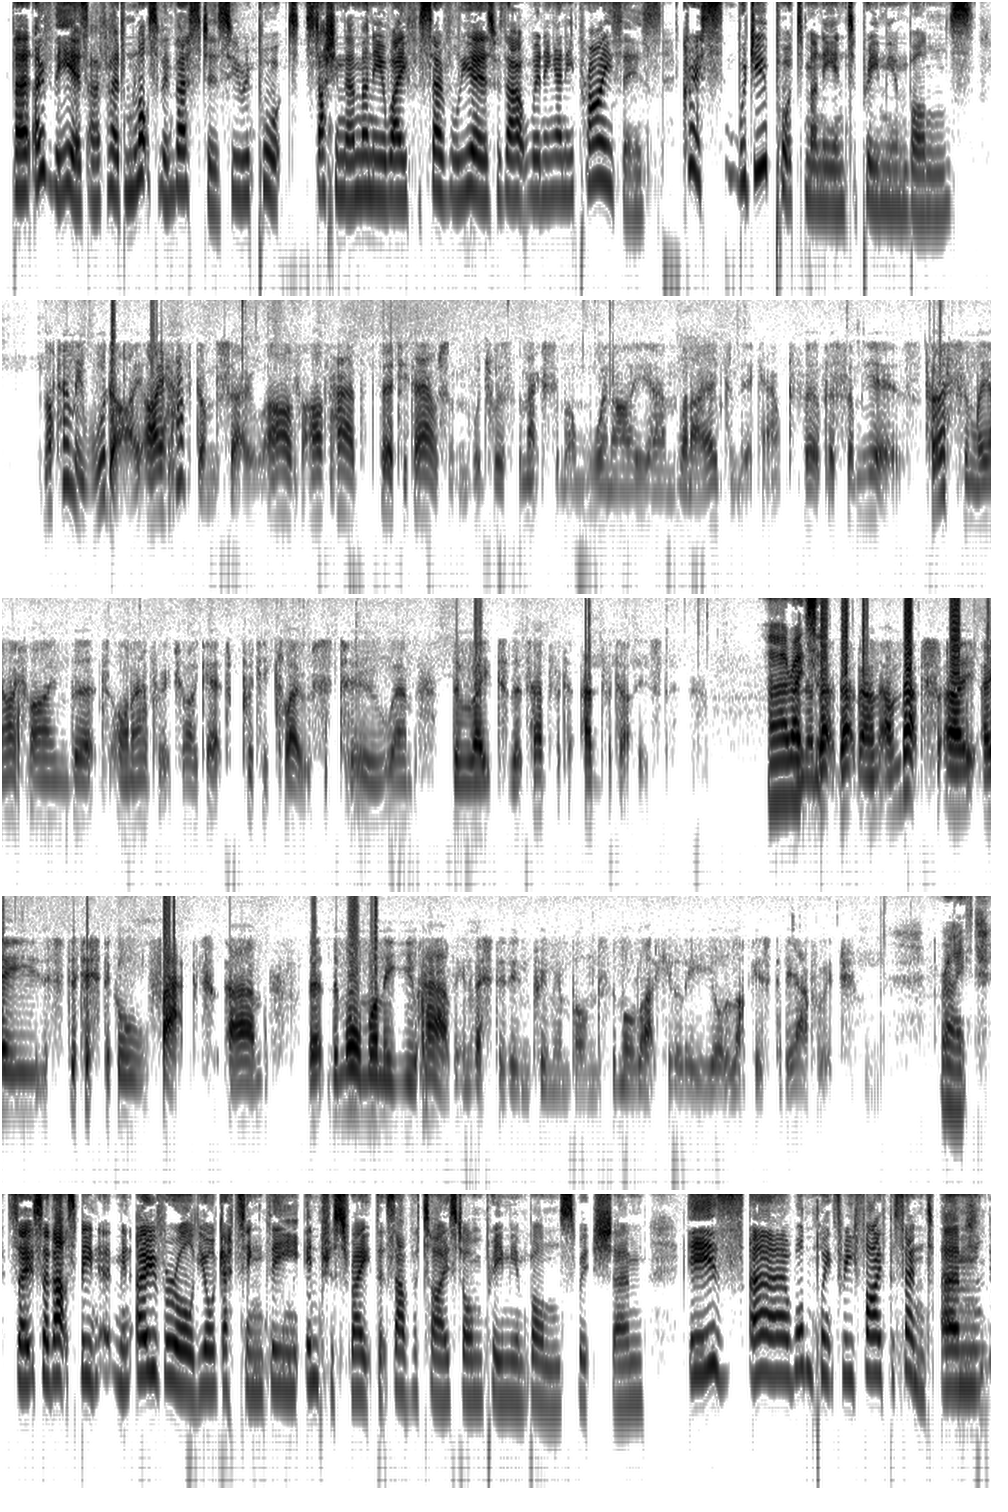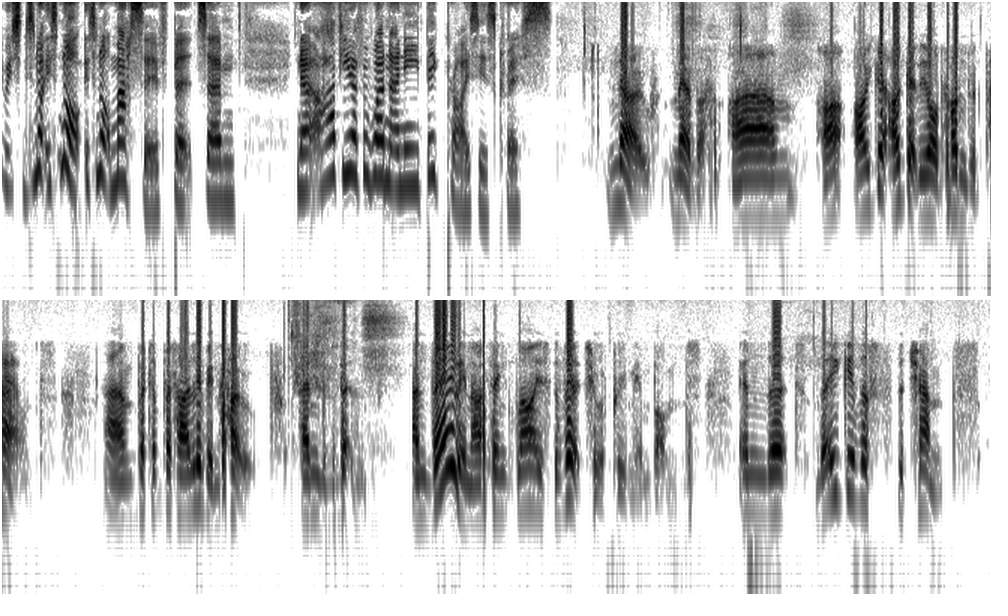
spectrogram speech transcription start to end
But over the years, I've heard from lots of investors who report stashing their money away for several years without winning any prizes. Chris, would you put money into premium bonds? Not only would I, I have done so. I've I've had thirty thousand, which was the maximum when I um, when I opened the account for, for some years. Personally, I find that on average I get pretty close to um, the rate that's adver- advertised. Uh, right, and, so that, that, and, and that's a, a statistical fact. Um, that the more money you have invested in premium bonds, the more likely your luck is to be average. Right. So so that's been I mean overall you're getting the interest rate that's advertised on premium bonds which um, is uh, 1.35%, um, which is not it's not it's not massive, but um, you know, have you ever won any big prizes, Chris? No, never. Um, I, I, get I get the odd hundred pounds, um, but but I live in hope, and and therein I think lies the virtue of premium bonds, in that they give us the chance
